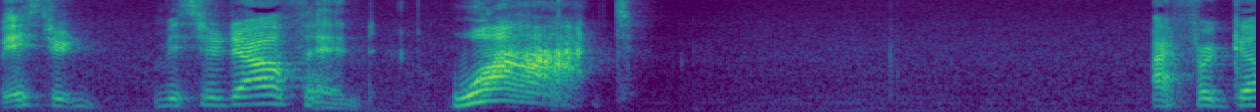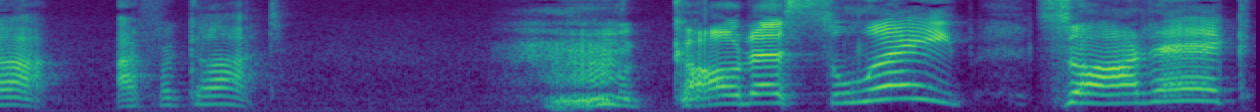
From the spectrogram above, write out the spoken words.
Mr. Mr. Dolphin, what? I forgot. I forgot. Go to sleep, Sonic,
